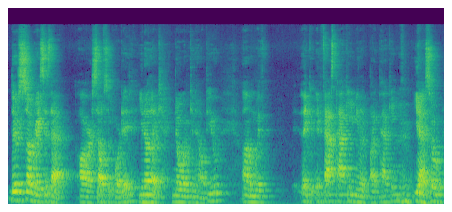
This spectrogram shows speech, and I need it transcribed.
there's some races that are self-supported. You know, like no one can help you. Um, with like in fast packing, you mean like bike packing? Yeah. So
